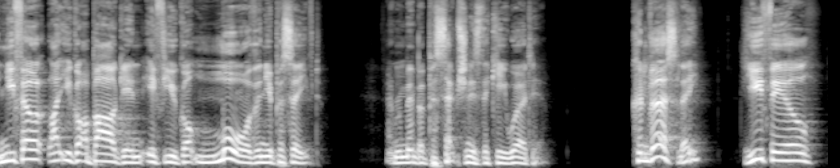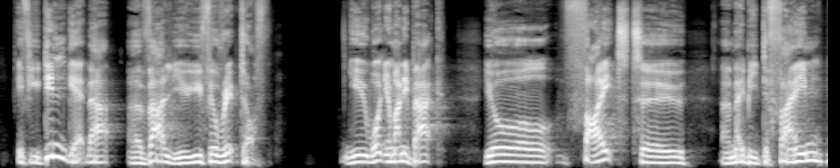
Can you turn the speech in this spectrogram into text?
and you felt like you got a bargain if you got more than you perceived. And remember, perception is the key word here. Conversely, you feel if you didn't get that value, you feel ripped off. You want your money back. You'll fight to uh, maybe defame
